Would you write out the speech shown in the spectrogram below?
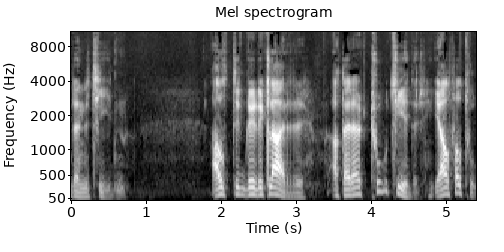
denne tiden. Alltid blir det klarere at det er to tider, iallfall to.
